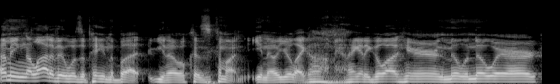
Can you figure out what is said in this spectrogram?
I mean, a lot of it was a pain in the butt, you know, because come on, you know, you're like, oh man, I got to go out here in the middle of nowhere.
